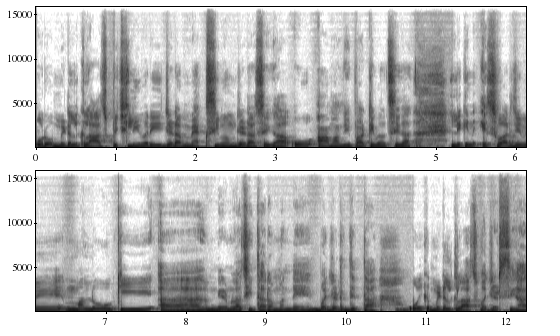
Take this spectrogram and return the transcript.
ਔਰ ਉਹ ਮਿਡਲ ਕਲਾਸ ਪਿਛਲੀ ਵਾਰੀ ਜਿਹੜਾ ਮੈਕਸਿਮਮ ਜਿਹੜਾ ਸੀਗਾ, ਉਹ ਆਮ ਆਦਮੀ ਪਾਰਟੀ ਵੱਲ ਸੀਗਾ। ਲੇਕਿਨ ਇਸ ਵਾਰ ਜਿਵੇਂ ਮੰਨ ਲਓ ਕਿ ਨਿਰਮਲਾ ਸੀਤਾਰਮਨ ਨੇ ਬਜਟ ਦਿੱਤਾ, ਉਹ ਇੱਕ ਮਿਡਲ ਕਲਾਸ ਬਜਟ ਸੀਗਾ।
